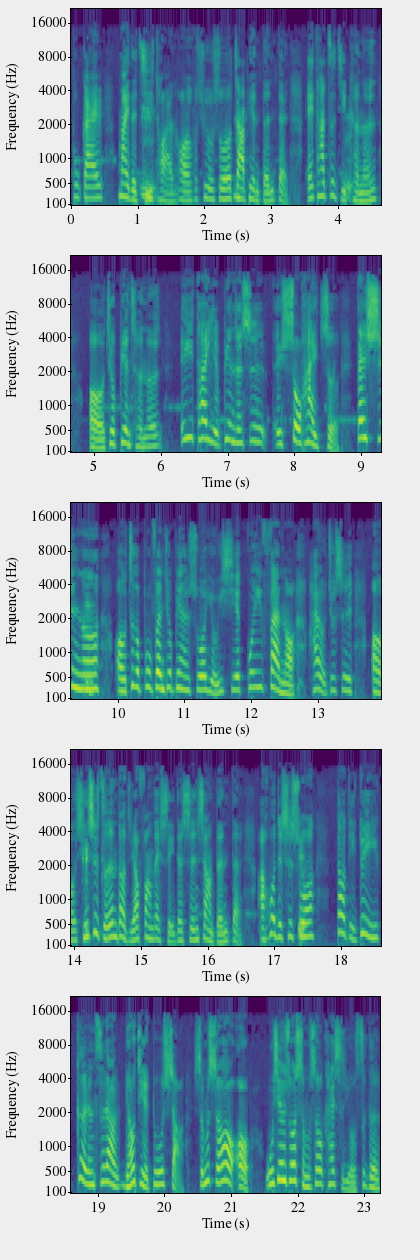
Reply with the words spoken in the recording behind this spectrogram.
不该卖的集团、嗯、哦，就是说诈骗等等，哎、嗯，他自己可能呃就变成了，哎，他也变成是哎受害者。但是呢，哦、嗯呃，这个部分就变成说有一些规范哦，还有就是呃刑事责任到底要放在谁的身上等等啊，或者是说到底对于个人资料了解多少，什么时候哦？吴先生说什么时候开始有这个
